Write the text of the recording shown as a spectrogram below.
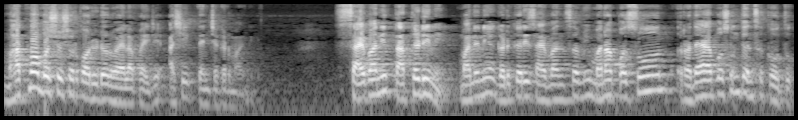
महात्मा बसवेश्वर कॉरिडॉर व्हायला पाहिजे अशी एक त्यांच्याकडे मागणी. साहेबांनी तातडीने माननीय गडकरी साहेबांचं मी मनापासून हृदयापासून त्यांचं कौतुक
